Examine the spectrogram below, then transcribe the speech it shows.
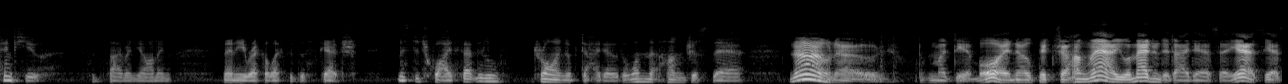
Thank you, said Simon, yawning. Then he recollected the sketch. Mr. Twite, that little drawing of Dido, the one that hung just there. No, no, my dear boy, no picture hung there. You imagined it, I dare say. Yes, yes.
